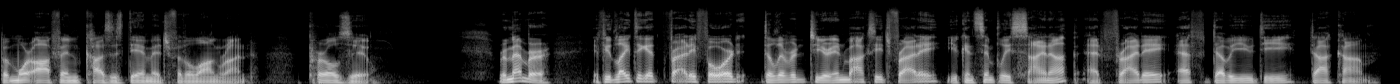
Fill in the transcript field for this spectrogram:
but more often causes damage for the long run. Pearl Zhu. Remember, if you'd like to get Friday Forward delivered to your inbox each Friday, you can simply sign up at FridayFWD.com.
